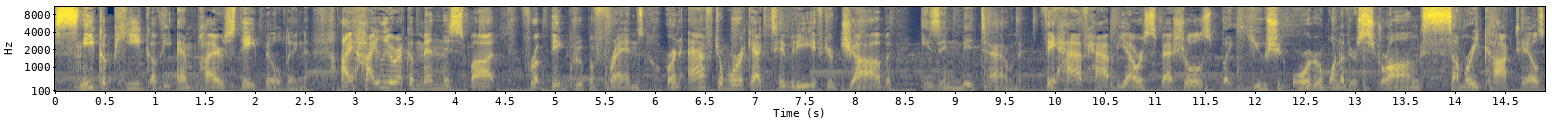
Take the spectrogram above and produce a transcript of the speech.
Sneak a peek of the Empire State Building. I highly recommend this spot for a big group of friends or an after work activity if your job is in Midtown. They have happy hour specials, but you should order one of their strong, summery cocktails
